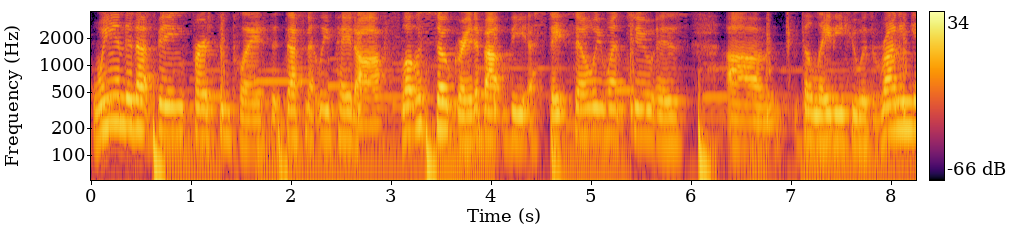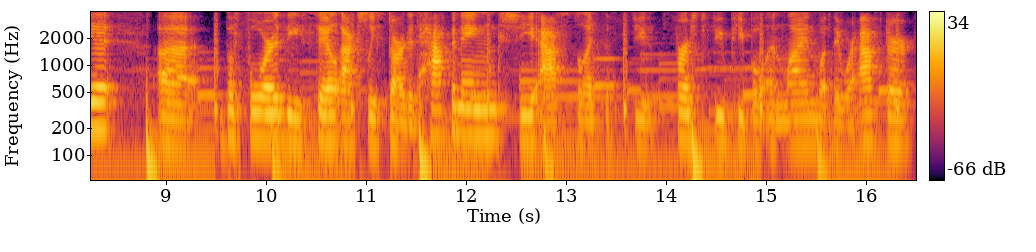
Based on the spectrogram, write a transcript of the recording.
we ended up being first in place. It definitely paid off. What was so great about the estate sale we went to is um, the lady who was running it, uh, before the sale actually started happening, she asked like the few, first few people in line what they were after.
